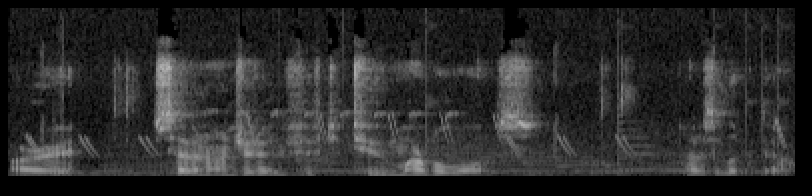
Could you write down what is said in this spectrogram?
Alright. 752 marble walls. How does it look though?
